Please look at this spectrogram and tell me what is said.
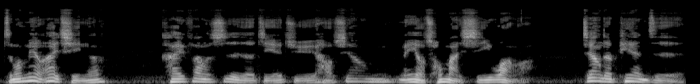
怎么没有爱情呢？开放式的结局好像没有充满希望啊！这样的片子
